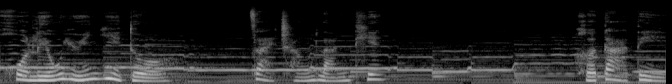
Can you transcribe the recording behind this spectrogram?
或流云一朵，再成蓝天，和大地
